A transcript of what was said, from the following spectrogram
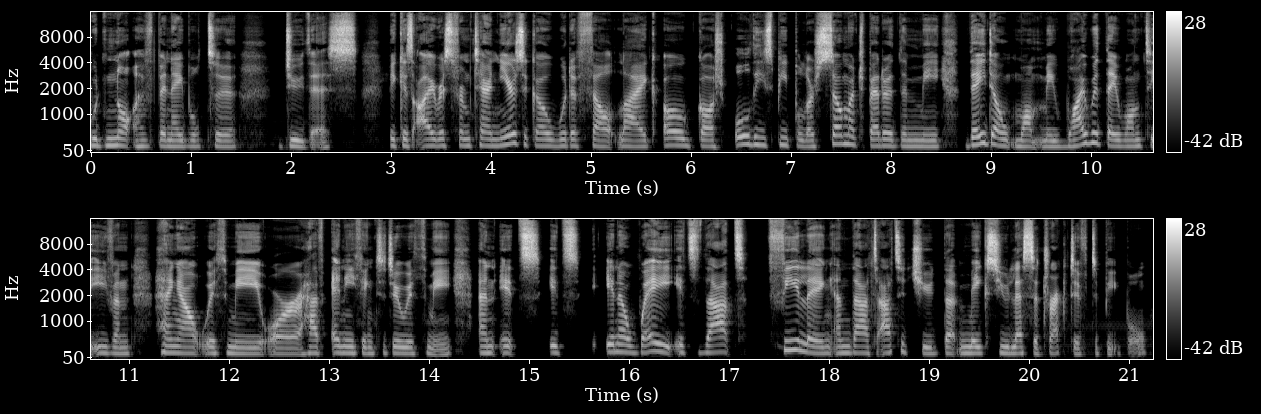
would not have been able to do this because Iris from 10 years ago would have felt like, oh gosh, all these people are so much better than me. They don't want me. Why would they want to even hang out with me or have anything to do with me? And it's, it's in a way, it's that feeling and that attitude that makes you less attractive to people.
